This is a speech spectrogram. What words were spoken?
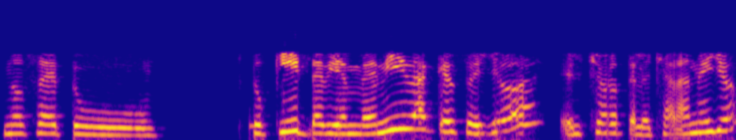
no sé, tu, tu kit de bienvenida, qué sé yo, el choro te lo echarán ellos.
